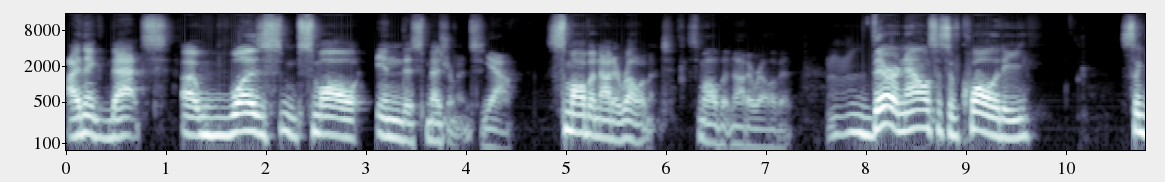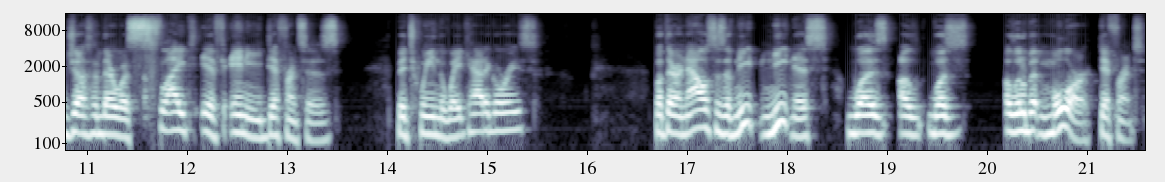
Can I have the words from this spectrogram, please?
I think that's uh, was small in this measurement. Yeah, Small but not irrelevant. small but not irrelevant. Their analysis of quality suggested there was slight, if any, differences between the weight categories, but their analysis of neat, neatness was a, was a little bit more different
